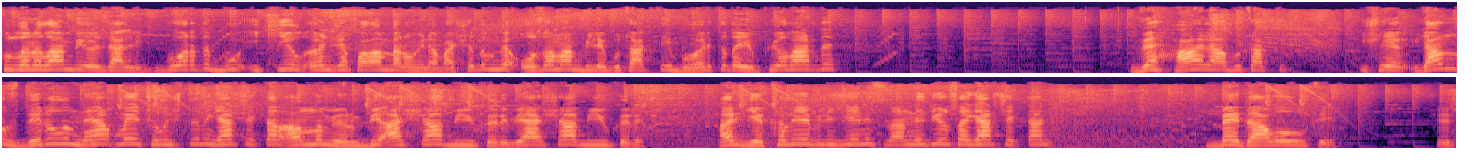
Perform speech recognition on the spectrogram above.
kullanılan bir özellik. Bu arada bu 2 yıl önce falan ben oyuna başladım ve o zaman bile bu taktiği bu haritada yapıyorlardı. Ve hala bu taktik işe yalnız Daryl'ın ne yapmaya çalıştığını gerçekten anlamıyorum. Bir aşağı bir yukarı, bir aşağı bir yukarı. Hayır yakalayabileceğini zannediyorsa gerçekten bedava ulti. Şöyle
